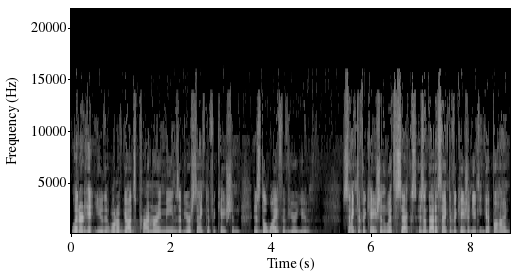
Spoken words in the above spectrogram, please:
Let it hit you that one of God's primary means of your sanctification is the wife of your youth. Sanctification with sex? Isn't that a sanctification you can get behind?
